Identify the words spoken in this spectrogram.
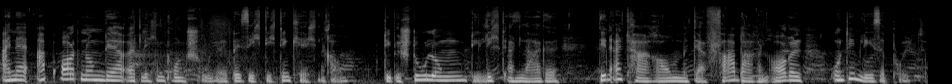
Eine Abordnung der örtlichen Grundschule besichtigt den Kirchenraum. Die Bestuhlung, die Lichtanlage, den Altarraum mit der fahrbaren Orgel und dem Lesepult.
